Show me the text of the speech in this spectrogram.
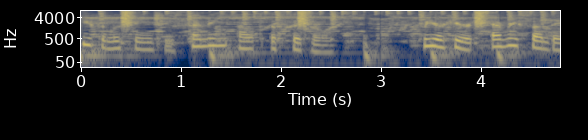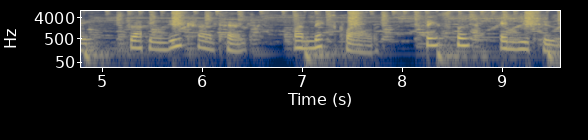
Thank you for listening to Sending Out a Signal. We are here every Sunday dropping new content on Mixcloud, Facebook, and YouTube.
